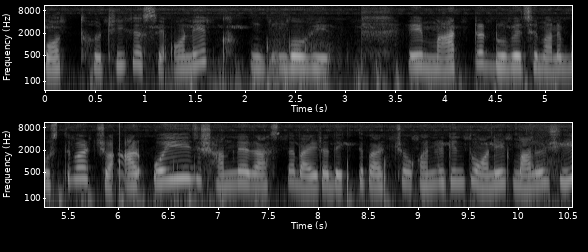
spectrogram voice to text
গর্ত, ঠিক আছে? অনেক গভীর। এই মাঠটা ডুবেছে মানে বুঝতে পারছ? আর ওই যে সামনের রাস্তা বাড়িটা দেখতে পাচ্ছ ওখানে কিন্তু অনেক মানুষই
